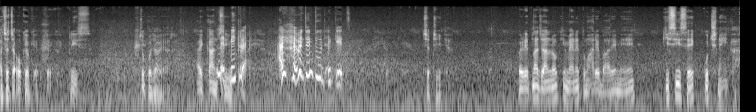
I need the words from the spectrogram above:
अच्छा अच्छा okay okay okay okay please चुप हो जाओ यार। I can't let me cry I haven't in two decades अच्छा ठीक है। पर इतना जान लो कि मैंने तुम्हारे बारे में किसी से कुछ नहीं कहा।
